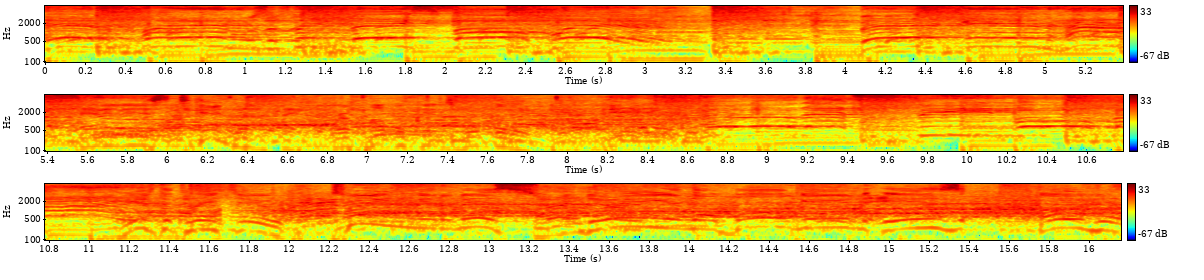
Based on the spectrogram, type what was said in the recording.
had a friend was a big baseball player back in high school. And it is 10 nothing. Republicans with the lead. that speedball by. Here's the 3 2. Swing and a miss. Strike three, and the ball game is over.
